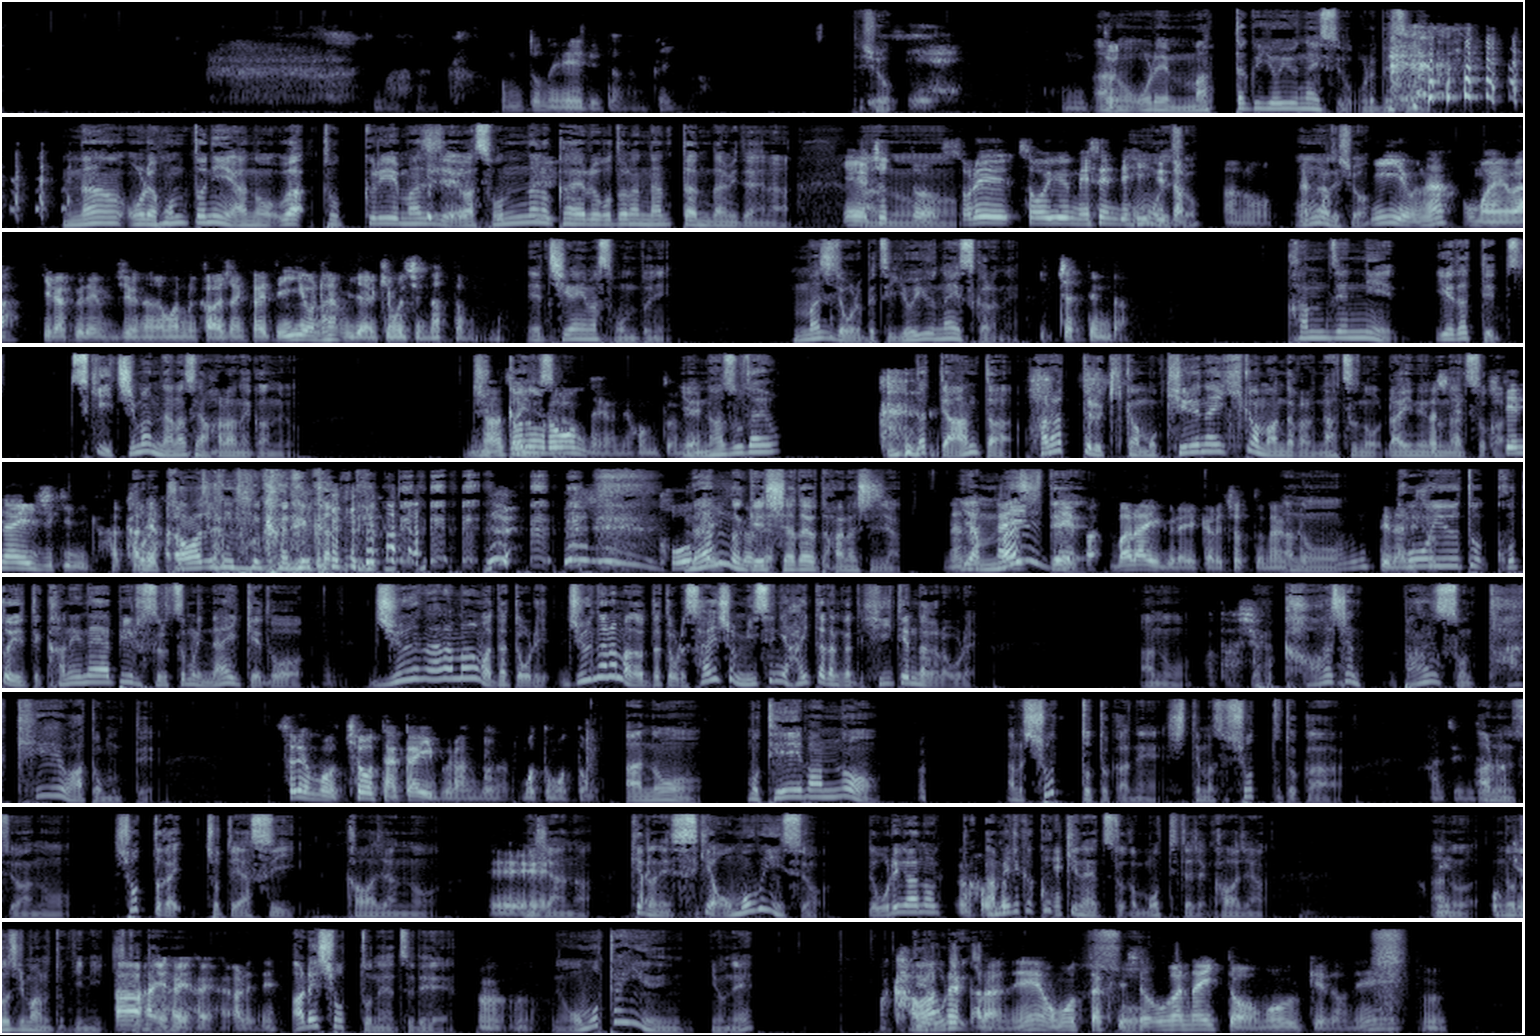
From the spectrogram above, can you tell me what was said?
まあなんか、本当の A 出た、なんか今。でしょ？ええ本当に。あの、俺、全く余裕ないっすよ、俺別に。なん、俺本当に、あの、うわ、とっくりマジで、うわ、そんなの買える大人になったんだ、みたいな。いやいや、ちょっと、それ、そういう目線で弾いてた思うでしょ？あの、思うでしょ？いいよな、お前は。気楽で17万の革ジャン変えていいよな、みたいな気持ちになったもん。いや、違います、本当に。マジで俺別に余裕ないっすからね。言っちゃってんだ。完全に、いや、だって、つ月1万7000円払わないかんのよ。10謎のローンだよね、本当いや、ね。謎だよ。だってあんた、払ってる期間もう切れない期間もあんだから、夏の、来年の夏とか来。てない時期にはこれ、金払革ジャンの金かって。何の月謝だよって話じゃん。7いやマジで回ば払いぐらいからちょっとなんか、あの。こういうとこと言って金ないアピールするつもりないけど、17万はだって俺、17万はだって俺最初店に入った段階で引いてんだから俺。あの、確やっぱ革ジャン、バンソン高えわと思って。それはもう超高いブランドなの、もともとも。あの、もう定番の、あの、ショットとかね、知ってます？ショットとか。あるんですよ。あの、ショットがちょっと安い革ジャンのメえジャーな。けどね、すげえ重いんですよ。で、俺があのアメリカ国旗のやつとか持ってたじゃん、革ジャン。あの、のど自慢の時に着てー、た。あーはいはいはいはい、あれね。あれショットのやつで、うんうん。重たいんよね。まあ、革だからね、重たくてしょうがないとは思うけどね。うん。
